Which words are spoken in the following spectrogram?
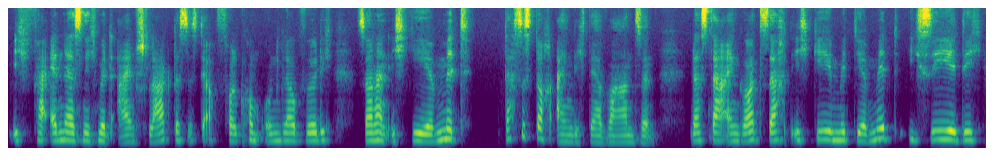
ich verändere es nicht mit einem Schlag, das ist ja auch vollkommen unglaubwürdig, sondern ich gehe mit. Das ist doch eigentlich der Wahnsinn, dass da ein Gott sagt, ich gehe mit dir mit, ich sehe dich,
